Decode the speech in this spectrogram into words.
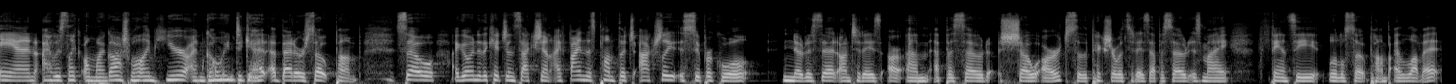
and I was like, "Oh my gosh! While I'm here, I'm going to get a better soap pump." So I go into the kitchen section. I find this pump, which actually is super cool. Notice it on today's uh, um, episode show art. So the picture with today's episode is my fancy little soap pump. I love it,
